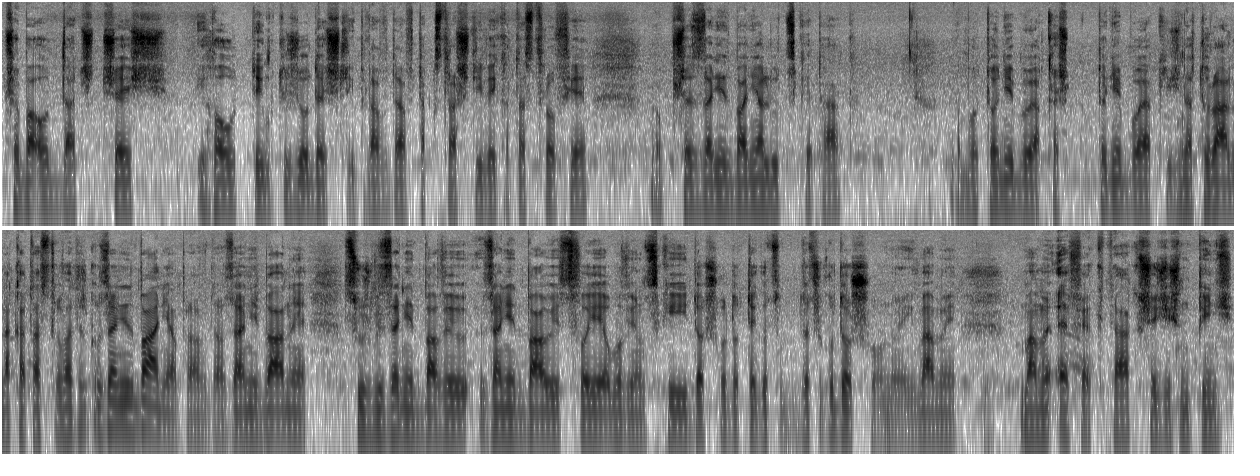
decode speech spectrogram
trzeba oddać cześć i hołd tym, którzy odeszli, prawda? W tak straszliwej katastrofie, no przez zaniedbania ludzkie, tak? No bo to nie, była jakaś, to nie była jakaś naturalna katastrofa, tylko zaniedbania, prawda? Zaniedbane, służby zaniedbały, zaniedbały swoje obowiązki i doszło do tego, co, do czego doszło. No i mamy, mamy efekt, tak? 65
